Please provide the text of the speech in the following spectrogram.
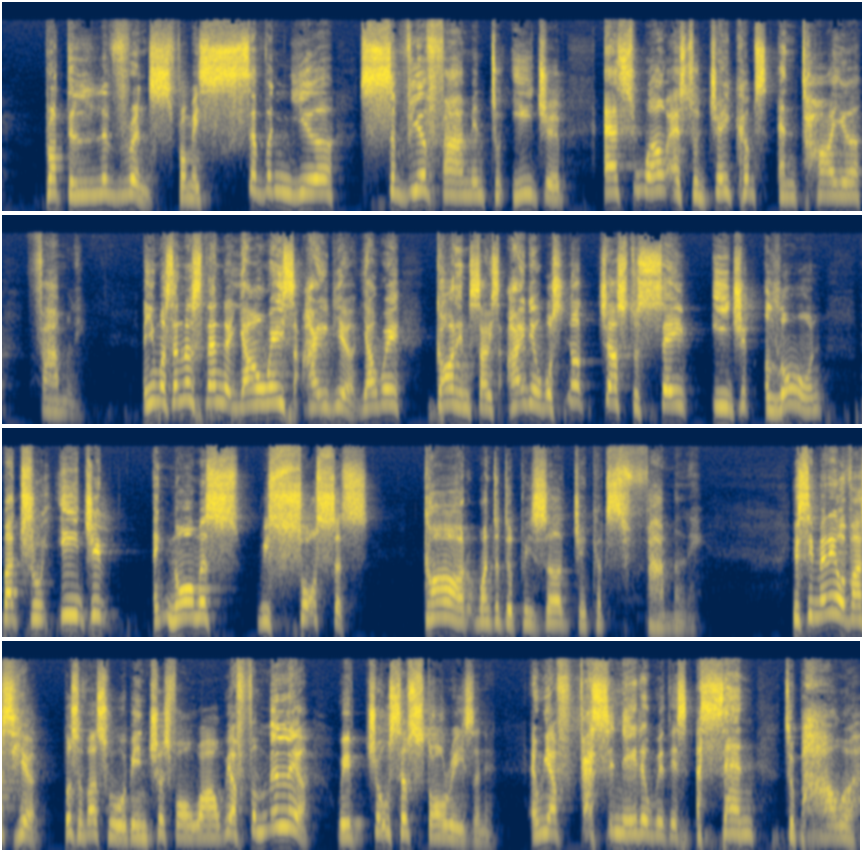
brought deliverance from a seven year severe famine to Egypt, as well as to Jacob's entire family. And you must understand that Yahweh's idea, Yahweh, God Himself, His idea was not just to save Egypt alone, but through Egypt's enormous resources, God wanted to preserve Jacob's family. You see, many of us here, those of us who have been in church for a while, we are familiar with Joseph's story, isn't it? And we are fascinated with his ascent to power.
